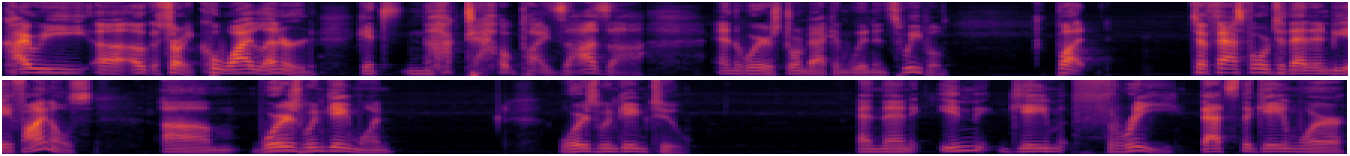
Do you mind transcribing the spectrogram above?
Kyrie, uh, sorry, Kawhi Leonard gets knocked out by Zaza, and the Warriors storm back and win and sweep them. But to fast forward to that NBA Finals, um, Warriors win game one, Warriors win game two. And then in game three, that's the game where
